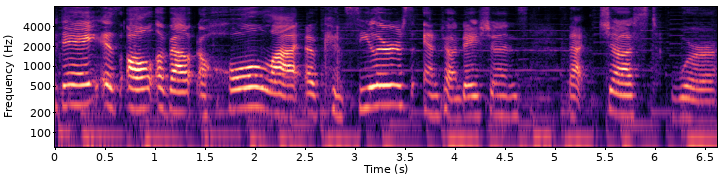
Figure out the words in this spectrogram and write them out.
Today is all about a whole lot of concealers and foundations that just were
